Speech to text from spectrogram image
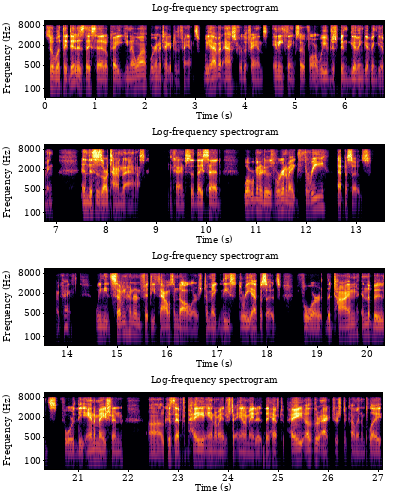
So what they did is they said, okay, you know what? We're going to take it to the fans. We haven't asked for the fans anything so far. We've just been giving, giving, giving. And this is our time to ask. Okay. So they said, what we're going to do is we're going to make three episodes. Okay. We need $750,000 to make these three episodes for the time in the booths, for the animation, because uh, they have to pay animators to animate it. They have to pay other actors to come in and play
